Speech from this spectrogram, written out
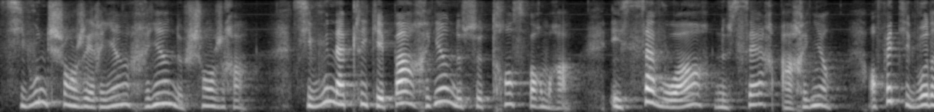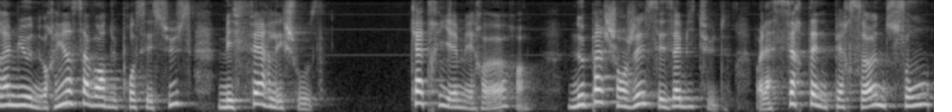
Si vous ne changez rien, rien ne changera. Si vous n'appliquez pas, rien ne se transformera. Et savoir ne sert à rien. En fait, il vaudrait mieux ne rien savoir du processus, mais faire les choses. Quatrième erreur, ne pas changer ses habitudes. Voilà, certaines personnes sont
